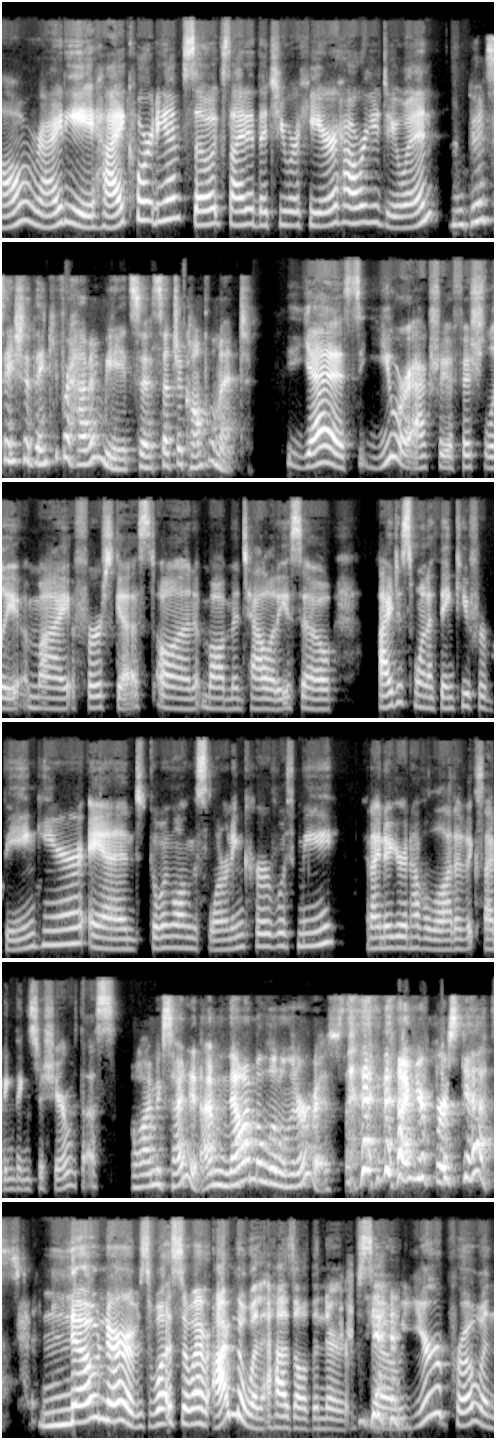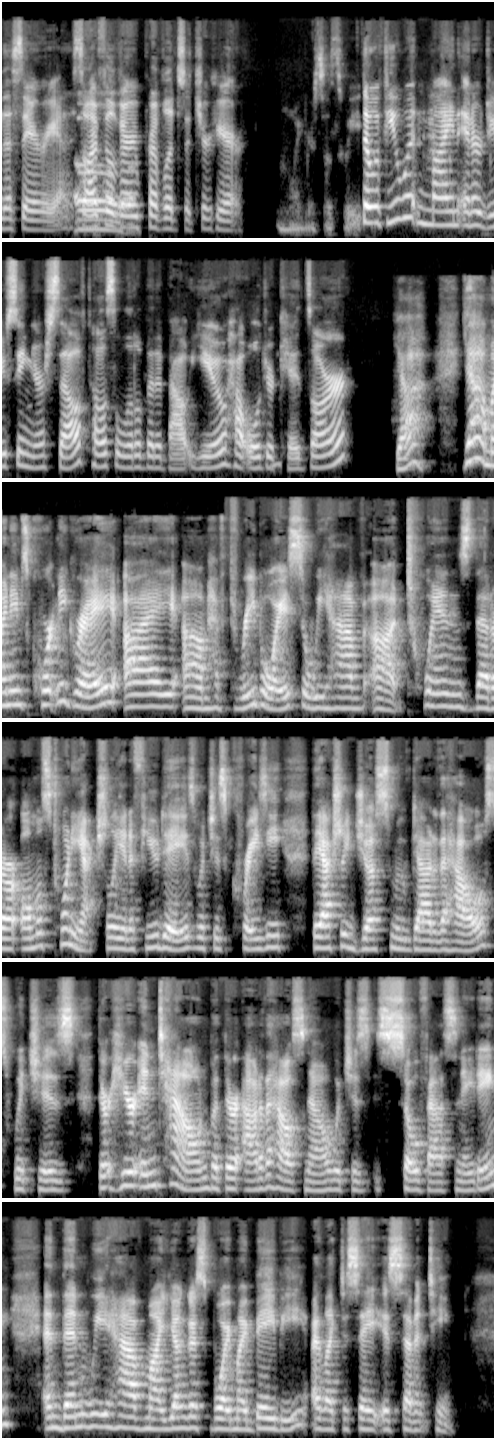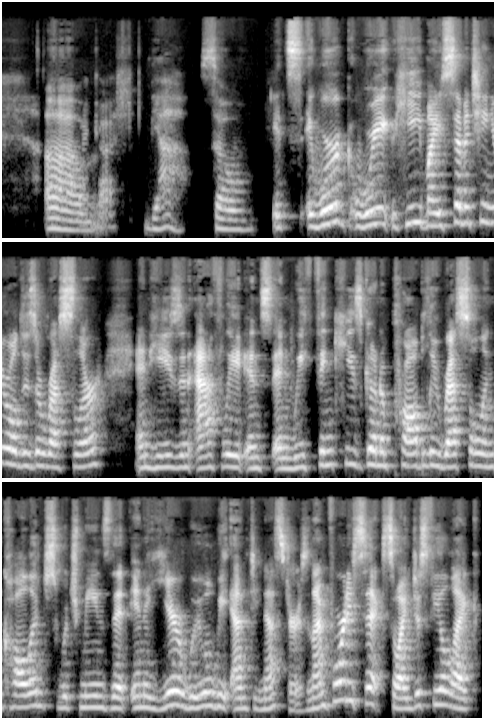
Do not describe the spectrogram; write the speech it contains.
All righty. Hi, Courtney. I'm so excited that you are here. How are you doing? I'm good, Sasha. Thank you for having me. It's a, such a compliment. Yes, you are actually officially my first guest on MOBB Mentality. So I just want to thank you for being here and going along this learning curve with me. And I know you're going to have a lot of exciting things to share with us. Oh, I'm excited. I'm now I'm a little nervous that I'm your first guest. No nerves whatsoever. I'm the one that has all the nerves. So you're a pro in this area. So I feel oh. very Oh, privileged that you're here. oh, you're so sweet. So if you wouldn't mind introducing yourself, tell us a little bit about you, how old your mm. kids are. Yeah. Yeah. My name's Courtney Gray. I um, have three boys. So we have uh, twins that are almost 20 actually in a few days, which is crazy. They actually just moved out of the house, which is, they're here in town, but they're out of the house now, which is so fascinating. And then we have my youngest boy, my baby, I like to say is 17. Oh my Um, gosh. yeah. So it's it, we're we he my 17 year old is a wrestler and he's an athlete and and we think he's going to probably wrestle in college which means that in a year we will be empty nesters and I'm 46 so I just feel like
